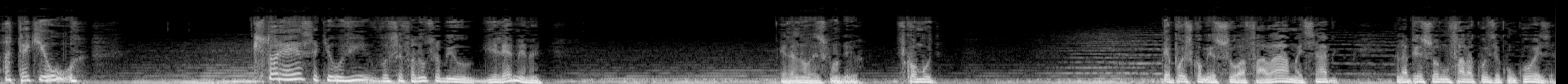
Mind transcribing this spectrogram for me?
até que eu. Que história é essa que eu ouvi você falando sobre o Guilherme, né? Ela não respondeu. Ficou muda. Depois começou a falar, mas sabe, quando a pessoa não fala coisa com coisa.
